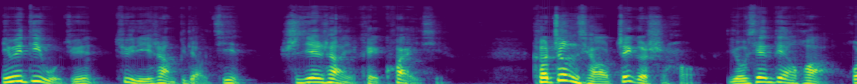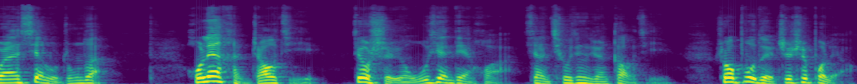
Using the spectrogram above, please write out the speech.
因为第五军距离上比较近，时间上也可以快一些。可正巧这个时候，有线电话忽然线路中断，胡琏很着急，就使用无线电话向邱清泉告急。说部队支持不了，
